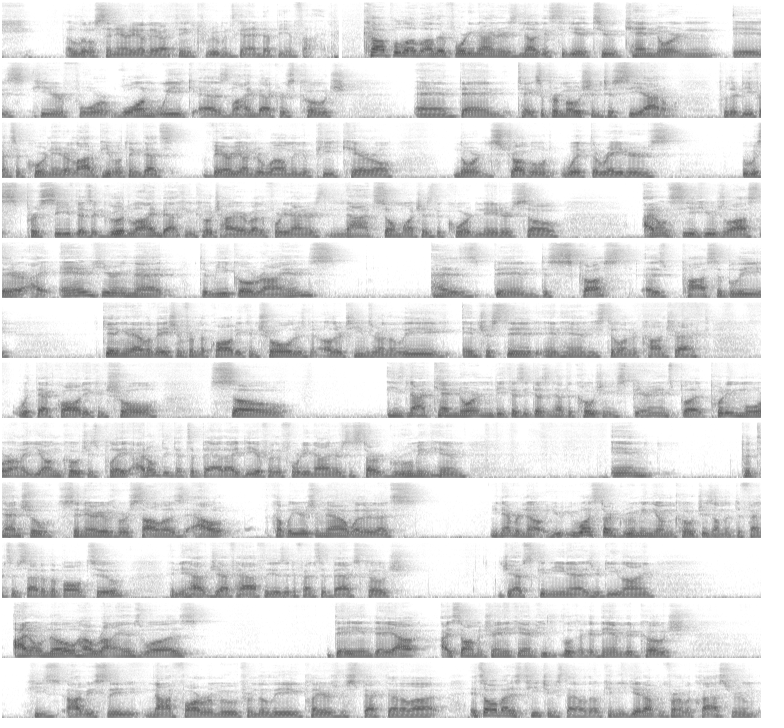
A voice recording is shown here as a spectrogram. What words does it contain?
a little scenario there. I think Reuben's going to end up being fine. Couple of other 49ers nuggets to get to. Ken Norton is here for one week as linebackers coach and then takes a promotion to Seattle for their defensive coordinator. A lot of people think that's very underwhelming of Pete Carroll. Norton struggled with the Raiders It was perceived as a good linebacking coach hired by the 49ers, not so much as the coordinator. So I don't see a huge loss there. I am hearing that DeMeco Ryans has been discussed as possibly getting an elevation from the quality control. There's been other teams around the league interested in him. He's still under contract with that quality control. So he's not Ken Norton because he doesn't have the coaching experience, but putting more on a young coach's plate, I don't think that's a bad idea for the 49ers to start grooming him in potential scenarios where Salah's out a couple years from now, whether that's you never know. You you want to start grooming young coaches on the defensive side of the ball too. And you have Jeff Hafley as a defensive backs coach, Jeff Zgonina as your D line. I don't know how Ryans was day in day out. I saw him in training camp. He looked like a damn good coach. He's obviously not far removed from the league. Players respect that a lot. It's all about his teaching style, though. Can you get up in front of a classroom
